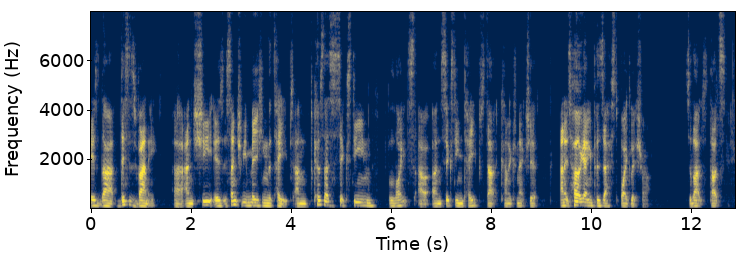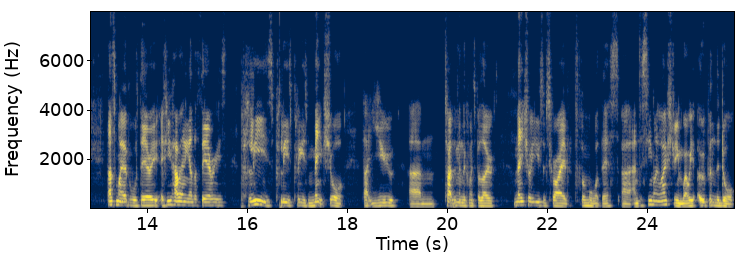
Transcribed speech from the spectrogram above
is that this is Vanny, uh, and she is essentially making the tapes. And because there's 16 lights uh, and 16 tapes, that kind of connects it, and it's her getting possessed by Glitchtrap. So that's that's that's my overall theory. If you have any other theories, please, please, please make sure that you um, type them in the comments below. Make sure you subscribe for more of this uh, and to see my live stream where we open the door.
